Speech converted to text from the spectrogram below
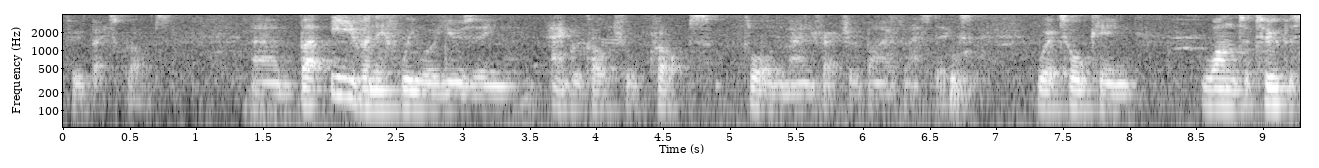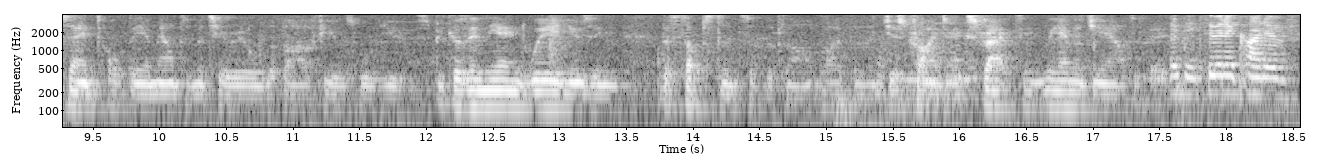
food-based crops. Um, but even if we were using agricultural crops for the manufacture of bioplastics, we're talking one to two percent of the amount of material that biofuels will use, because in the end we're using the substance of the plant rather than just trying to extract the energy out of it. Okay, so in a kind of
